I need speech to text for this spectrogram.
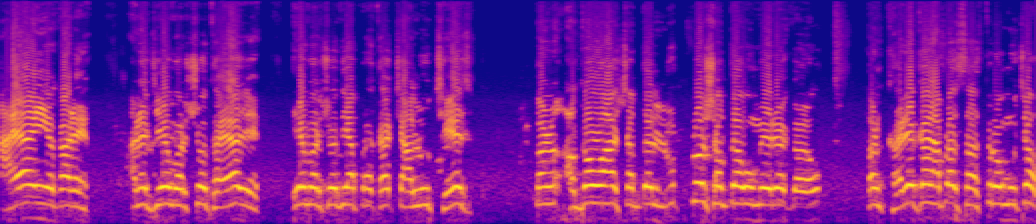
આયા અહીં અગાડે અને જે વર્ષો થયા છે એ વર્ષોથી આ પ્રથા ચાલુ છે જ. પણ અગાઉ આ શબ્દ લૂંટનો શબ્દ ઉમેરે ગયો. પણ ખરેખર આપણા શાસ્ત્રો મુજબ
